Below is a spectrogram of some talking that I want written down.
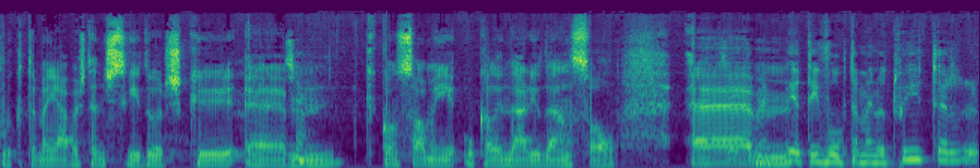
porque também há bastantes seguidores que, um, ehm, que consomem o calendário da Ansol. Um, eu divulgo também no Twitter.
